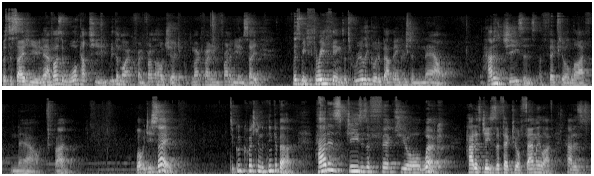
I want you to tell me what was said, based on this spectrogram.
was to say to you now, if I was to walk up to you with the microphone in front of the whole church, put the microphone in front of you and say, list me three things that's really good about being Christian now. How does Jesus affect your life now, right? What would you say? It's a good question to think about. How does Jesus affect your work? How does Jesus affect your family life? How does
